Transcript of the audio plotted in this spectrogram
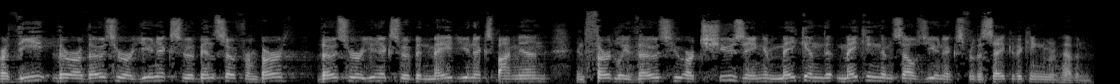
are the, there are those who are eunuchs who have been so from birth, those who are eunuchs who have been made eunuchs by men, and thirdly, those who are choosing and making, making themselves eunuchs for the sake of the kingdom of heaven.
